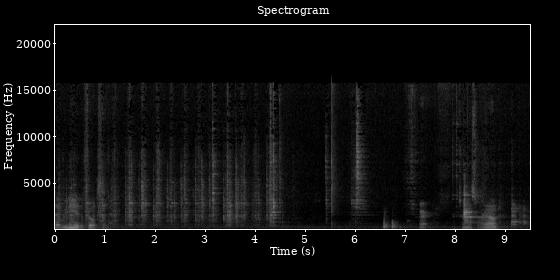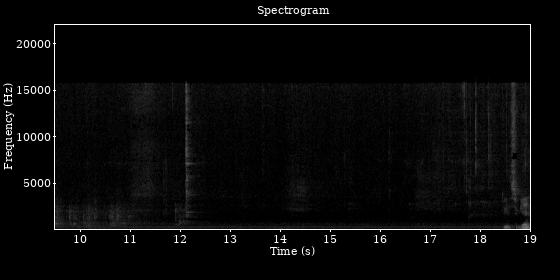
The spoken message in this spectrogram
that we needed a Phillips head. Alright, turn this around. This again.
